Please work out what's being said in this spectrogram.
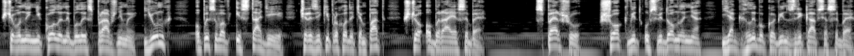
що вони ніколи не були справжніми. Юнг описував і стадії, через які проходить емпат, що обирає себе. Спершу шок від усвідомлення, як глибоко він зрікався себе.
